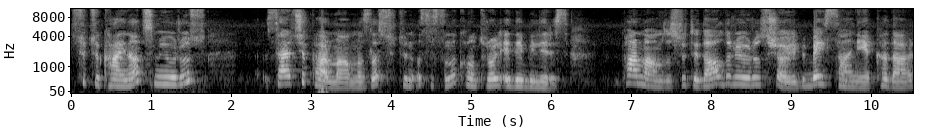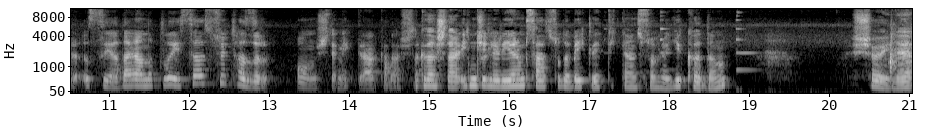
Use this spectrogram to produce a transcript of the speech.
Sütü kaynatmıyoruz. Serçe parmağımızla sütün ısısını kontrol edebiliriz. Parmağımızı süte daldırıyoruz. Şöyle bir 5 saniye kadar ısıya dayanıklıysa süt hazır olmuş demektir arkadaşlar. Arkadaşlar incirleri yarım saat suda beklettikten sonra yıkadım. Şöyle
